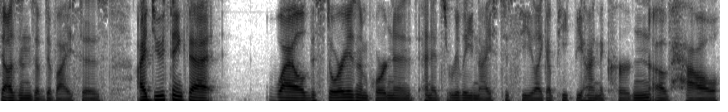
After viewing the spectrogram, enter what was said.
dozens of devices i do think that while the story is important and it's really nice to see like a peek behind the curtain of how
